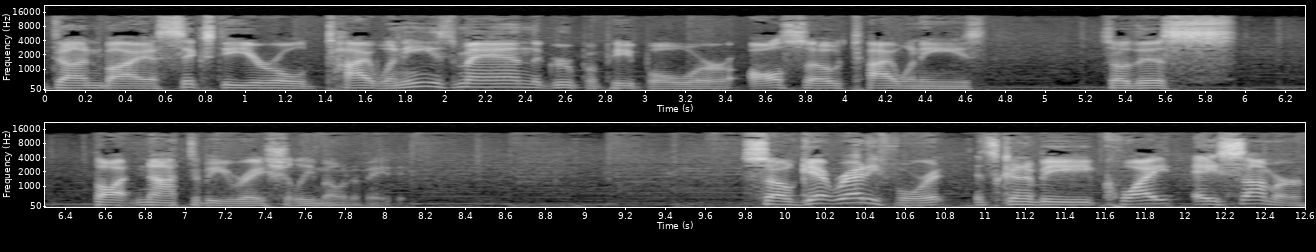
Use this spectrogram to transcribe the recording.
done by a 60 year old Taiwanese man. The group of people were also Taiwanese. So this thought not to be racially motivated. So get ready for it. It's going to be quite a summer.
